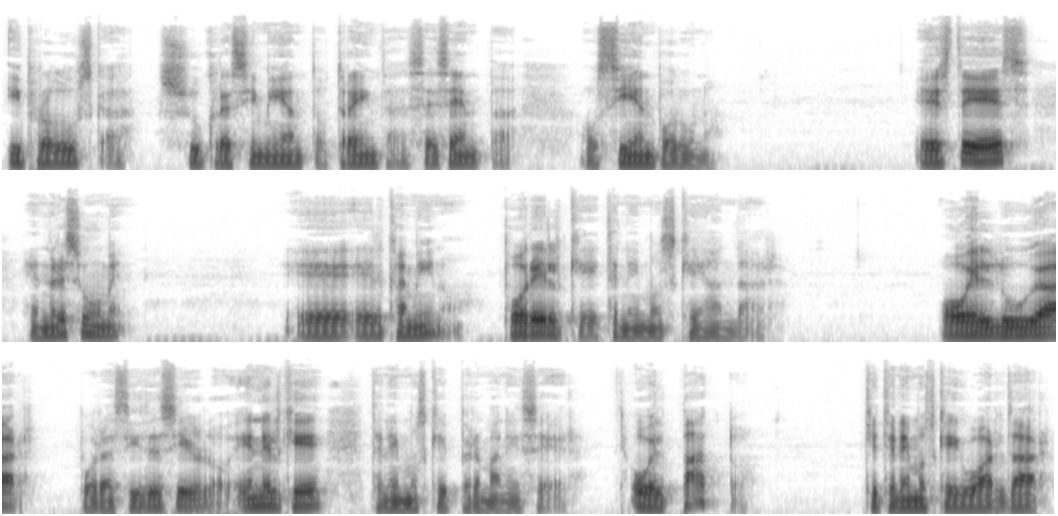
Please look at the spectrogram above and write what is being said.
y produzca su crecimiento 30, 60 o 100 por uno. Este es, en resumen, eh, el camino por el que tenemos que andar o el lugar, por así decirlo, en el que tenemos que permanecer o el pacto que tenemos que guardar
